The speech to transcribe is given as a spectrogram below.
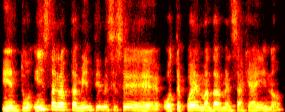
Y en tu Instagram también tienes ese, o te pueden mandar mensaje ahí, ¿no?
